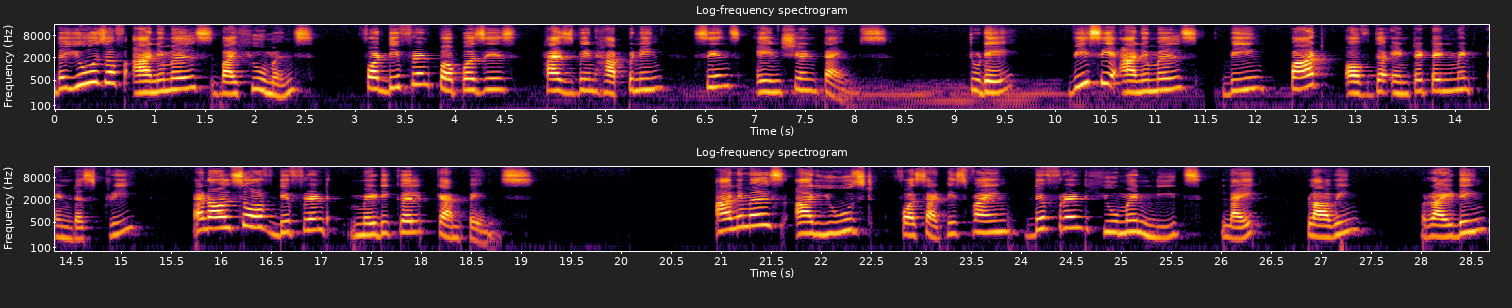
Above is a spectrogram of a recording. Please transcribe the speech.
The use of animals by humans for different purposes has been happening since ancient times. Today, we see animals being part of the entertainment industry and also of different medical campaigns. Animals are used for satisfying different human needs like plowing, riding,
